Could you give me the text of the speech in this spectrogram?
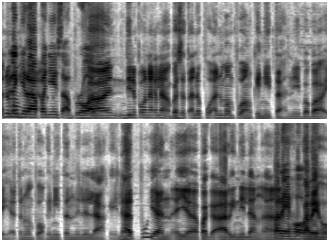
ano pinaghirapan niya yun sa abroad. Ah, hindi na po nakailangan. Basta ano po, ano man po ang kinita ni babae at ano man po ang kinita ni lalaki. Lahat po yan ay ah, pag-aari nilang ah, Pareho. pareho.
